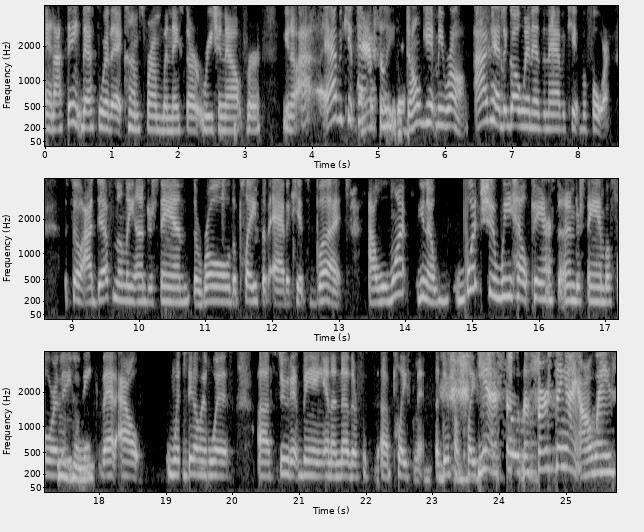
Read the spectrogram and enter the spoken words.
and i think that's where that comes from when they start reaching out for you know I, advocates have Absolutely. don't get me wrong i've had to go in as an advocate before so i definitely understand the role the place of advocates but i will want you know what should we help parents to understand before they mm-hmm. seek that out when dealing with a student being in another uh, placement, a different placement? Yeah. So the first thing I always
